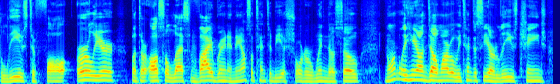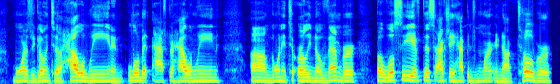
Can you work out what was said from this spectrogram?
the leaves to fall earlier, but they're also less vibrant and they also tend to be a shorter window. So normally here on Del Delmarva, we tend to see our leaves change more as we go into Halloween and a little bit after Halloween, um, going into early November. But we'll see if this actually happens more in October,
